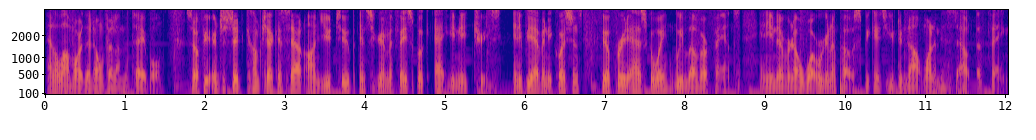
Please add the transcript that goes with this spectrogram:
and a lot more that don't fit on the table. So if you're interested, come check us out on YouTube, Instagram, and Facebook at Unique Treats. And if you have any questions, feel free to ask away. We love our fans, and you never know what we're going to post because you do not want to miss out a thing.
